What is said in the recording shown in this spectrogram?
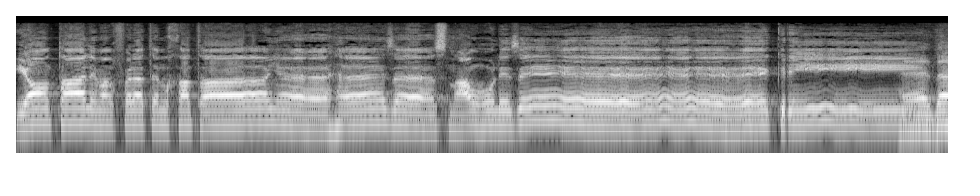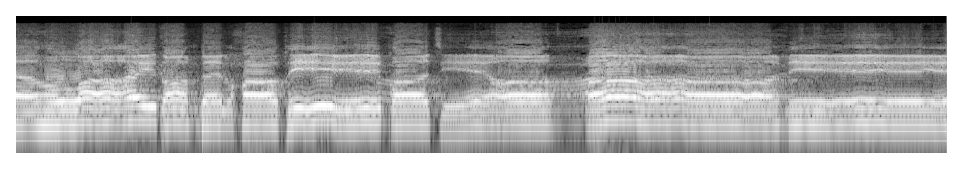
يعطى لمغفرة الخطايا هذا اصنعوه لذكري. هذا هو أيضا بالحقيقة. لأن آمين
